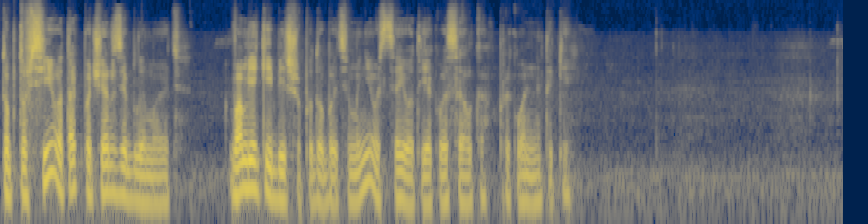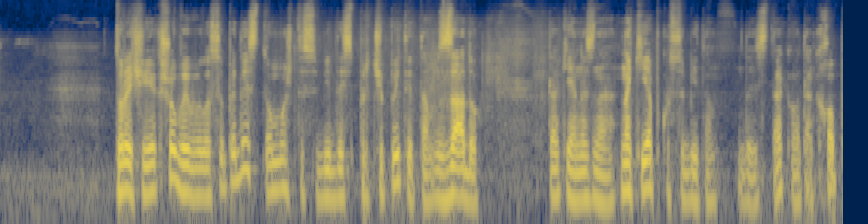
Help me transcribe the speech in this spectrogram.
Тобто всі отак по черзі блимають. Вам який більше подобається? Мені ось цей, от як веселка, прикольний такий. До речі, якщо ви велосипедист, то можете собі десь причепити там ззаду, так я не знаю, на кепку собі там десь так, отак хоп.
